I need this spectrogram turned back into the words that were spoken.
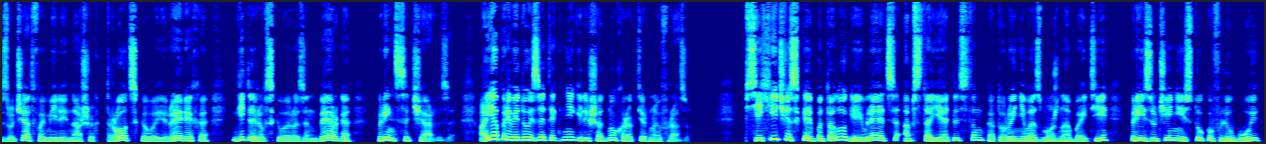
звучат фамилии наших Троцкого и Рериха, гитлеровского Розенберга, принца Чарльза. А я приведу из этой книги лишь одну характерную фразу. Психическая патология является обстоятельством, которое невозможно обойти при изучении истоков любой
